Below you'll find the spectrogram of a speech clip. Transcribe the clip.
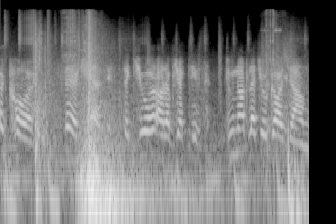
Hardcore. Search and secure our objectives. Do not let your guard down.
